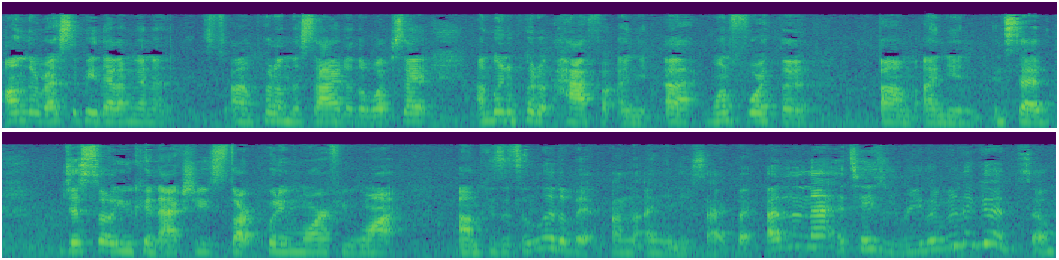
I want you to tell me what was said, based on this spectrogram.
on the recipe that I'm going to um, put on the side of the website. I'm going to put half a onion, uh, one fourth the um, onion instead, just so you can actually start putting more if you want because um, it's a little bit on the oniony side. But other than that, it tastes really, really good. So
